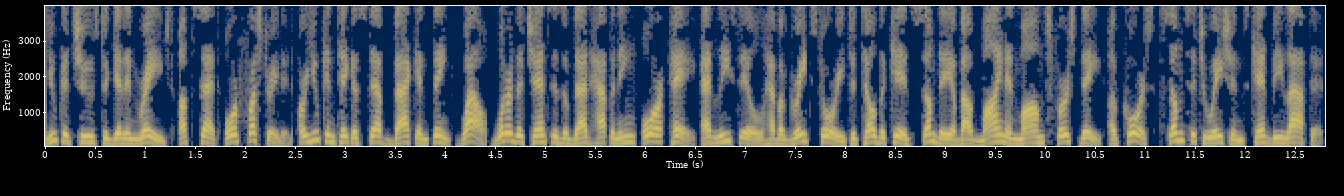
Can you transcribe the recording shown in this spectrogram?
You could choose to get enraged, upset, or frustrated, or you can take a step back and think, wow, what are the chances of that happening? Or, hey, at least I'll have a great story to tell the kids someday about mine and mom's first date. Of course, some situations can't be laughed at.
